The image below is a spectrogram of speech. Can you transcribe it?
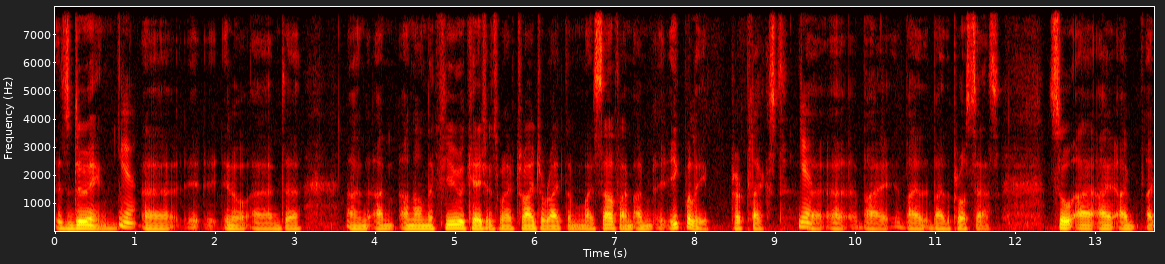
is doing. Yeah. Uh, you know, and, uh, and and and on the few occasions when I've tried to write them myself, I'm I'm equally perplexed Yeah. uh, uh, by by by the process. So I, I, I,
